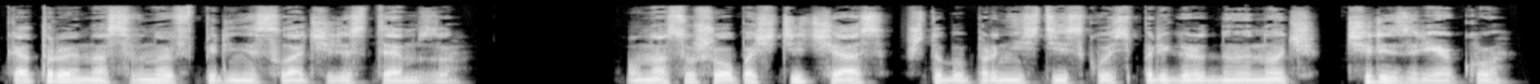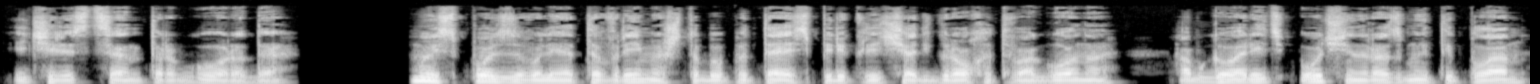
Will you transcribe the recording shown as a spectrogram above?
которая нас вновь перенесла через Темзу. У нас ушел почти час, чтобы пронести сквозь пригородную ночь через реку и через центр города. Мы использовали это время, чтобы, пытаясь перекричать грохот вагона, обговорить очень размытый план,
